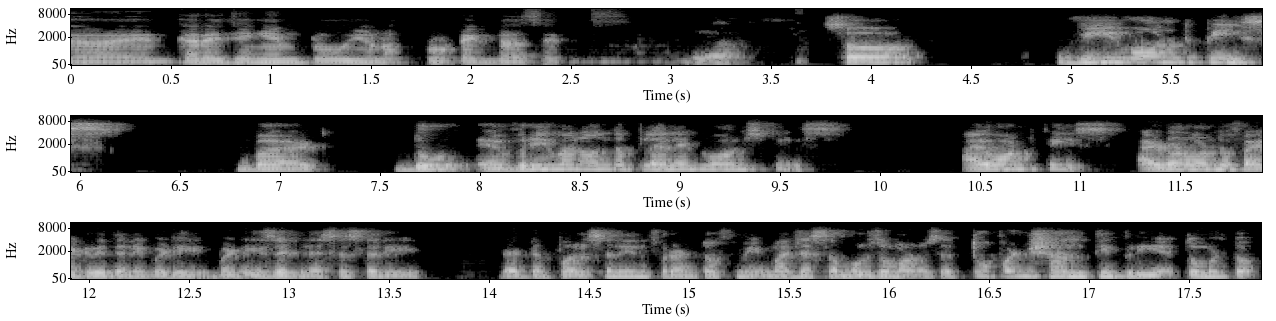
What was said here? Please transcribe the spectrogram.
uh, encouraging him to, you know, protect the assets. Yeah. So we want peace, but do everyone on the planet wants peace? I want peace. I don't want to fight with anybody, but is it necessary that the person in front of me, माझ्या समोर जो माणूस आहे तो पण शांतीप्रिय आहे तो म्हणतो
